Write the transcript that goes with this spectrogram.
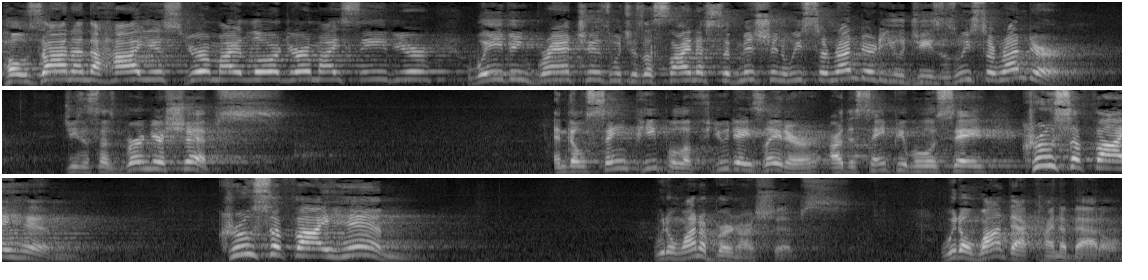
Hosanna in the highest, you're my Lord, you're my Savior, waving branches, which is a sign of submission, we surrender to you, Jesus, we surrender. Jesus says, burn your ships. And those same people, a few days later, are the same people who say, Crucify him! Crucify him! We don't want to burn our ships. We don't want that kind of battle.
